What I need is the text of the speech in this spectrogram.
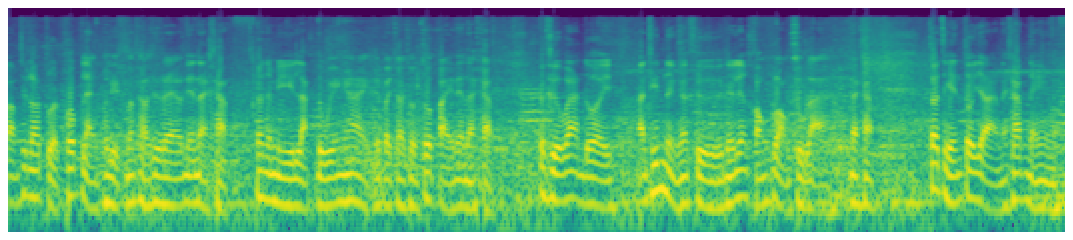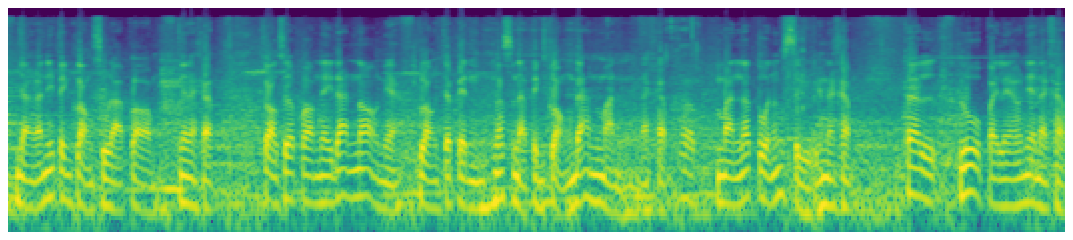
ตามที่เราตรวจพบแหล่งผลิตเมื่อคราวที่แล้วเนี่ยนะครับก็จะมีหลักดูง่ายๆในประชาชนทั่วไปเนี่ยนะครับ ก็คือว่าโดยอันที่หนึ่งก็คือในเรื่องของกล่องสุรานะครับ ก็จะเห็นตัวอย่างนะครับในอย่างอันนี้เป็นกล่องสุราปลอมเนี่ยนะครับ กล่องสุราปลอมในด้านนอกเนี่ยกล่องจะเป็นลักษณะเป็นกล่องด้านมันนะครับครับมันแล้วตัวหนังสือนะครับ ถ้ารูปไปแล้วเนี่ยนะครับ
